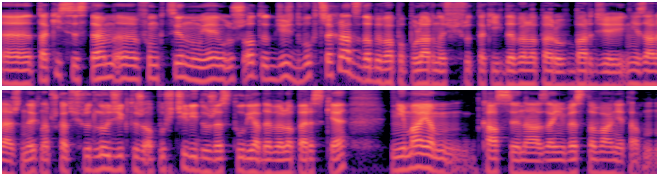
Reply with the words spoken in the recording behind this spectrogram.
e, taki system e, funkcjonuje już od gdzieś dwóch, trzech lat zdobywa popularność wśród takich deweloperów bardziej niezależnych, na przykład wśród ludzi, którzy opuścili duże studia deweloperskie, nie mają kasy na zainwestowanie tam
